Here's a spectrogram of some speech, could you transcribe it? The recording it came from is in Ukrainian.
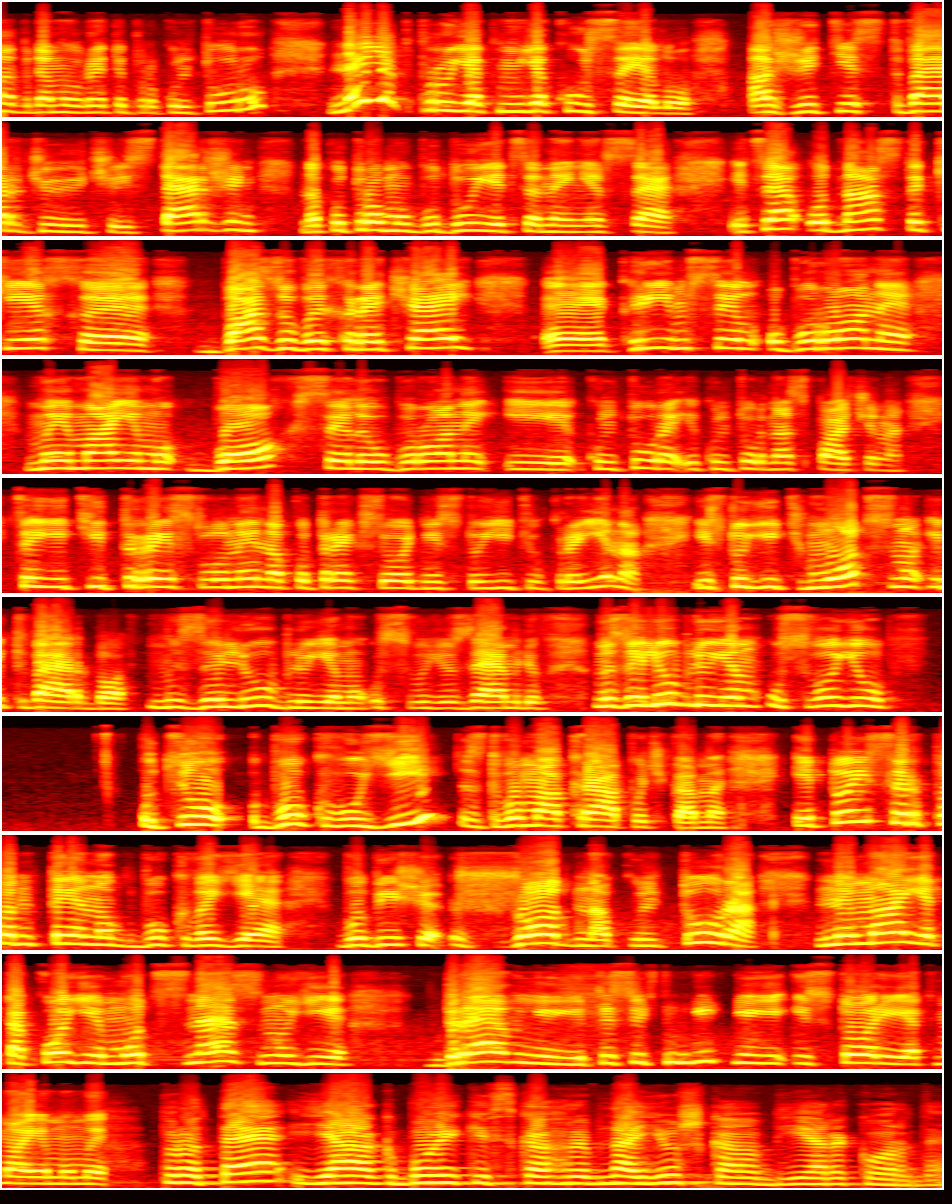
ми будемо говорити про культуру не як про як м'яку силу, а життєстверджуючий стержень, на котрому будується нині все. І це одна з таких е, базових речей. Е, крім сил оборони, ми маємо Бог, сили оборони і культура, і культурна спадщина. Це є ті три слони, на котрих сьогодні стоїть Україна, і стоїть моцно і твердо. Ми залюблюємо у свою землю. Ми залюблюємо у свою. У цю букву «Ї» з двома крапочками, і той серпантинок букви «Є», бо більше жодна культура не має такої моцнезної, древньої, тисячолітньої історії, як маємо ми. про те, як бойківська грибна юшка б'є рекорди.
